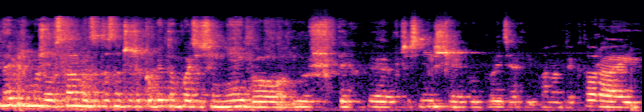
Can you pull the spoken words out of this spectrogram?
Najpierw może ustalmy, co to znaczy, że kobietom płaci się mniej, bo już w tych e, wcześniejszych wypowiedziach i pana dyrektora i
